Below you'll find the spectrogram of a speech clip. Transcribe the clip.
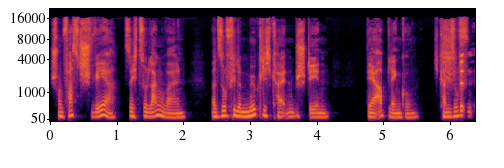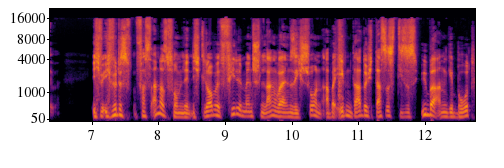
schon fast schwer, sich zu langweilen, weil so viele Möglichkeiten bestehen der Ablenkung. Ich kann so. Ich, ich würde es fast anders formulieren. Ich glaube, viele Menschen langweilen sich schon, aber eben dadurch, dass es dieses Überangebot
